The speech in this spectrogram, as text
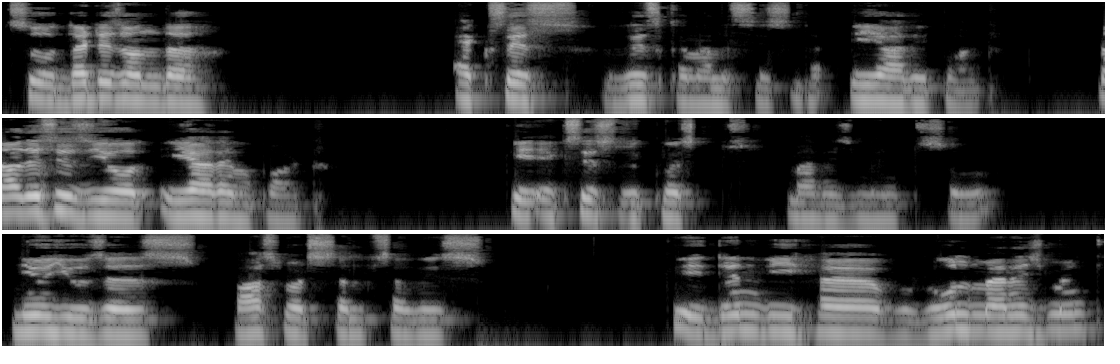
So that is on the access risk analysis, the ARA part. Now this is your ARM part. Okay, access request management. So new users, password self-service. Okay, then we have role management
